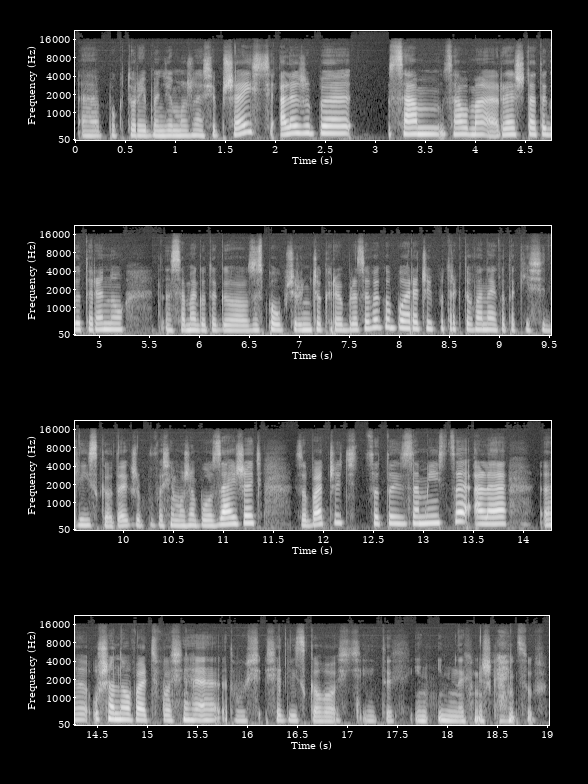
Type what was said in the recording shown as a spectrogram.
e, po której będzie można się przejść, ale żeby sam, cała reszta tego terenu, samego tego zespołu przyrodniczo-krajobrazowego była raczej potraktowana jako takie siedlisko, tak? Żeby właśnie można było zajrzeć, zobaczyć, co to jest za miejsce, ale e, uszanować właśnie tą si- siedliskowość i tych in, innych mieszkańców.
